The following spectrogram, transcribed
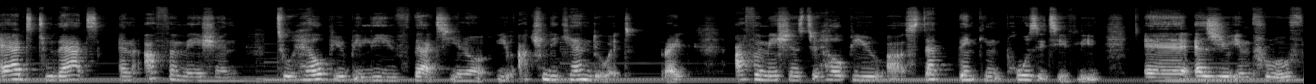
add to that an affirmation to help you believe that you know you actually can do it. Right? Affirmations to help you uh, start thinking positively uh, as you improve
